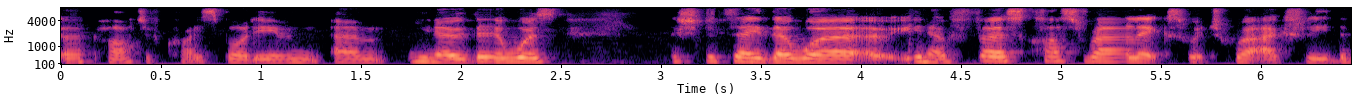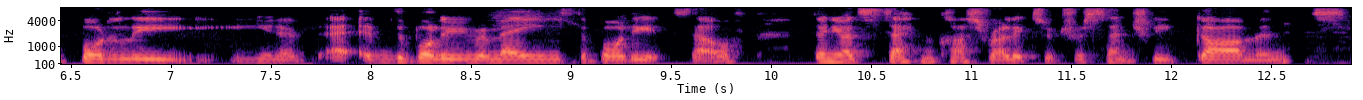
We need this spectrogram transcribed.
a part of Christ's body, and um, you know, there was I should say there were, you know, first class relics, which were actually the bodily, you know, eh, the body remains, the body itself. Then you had second class relics, which were essentially garments,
